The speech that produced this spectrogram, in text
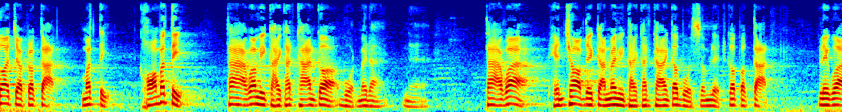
ก็จะประกาศมติ ขอมติ ถ้าหากว่ามีใครคัดค้านก็บวชไม่ได้นะถ้าหากว่าเห็นชอบโดยการไม่มีใครคัดค้านก็บวชสำเร็จก็ประกาศ เรียกว่า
